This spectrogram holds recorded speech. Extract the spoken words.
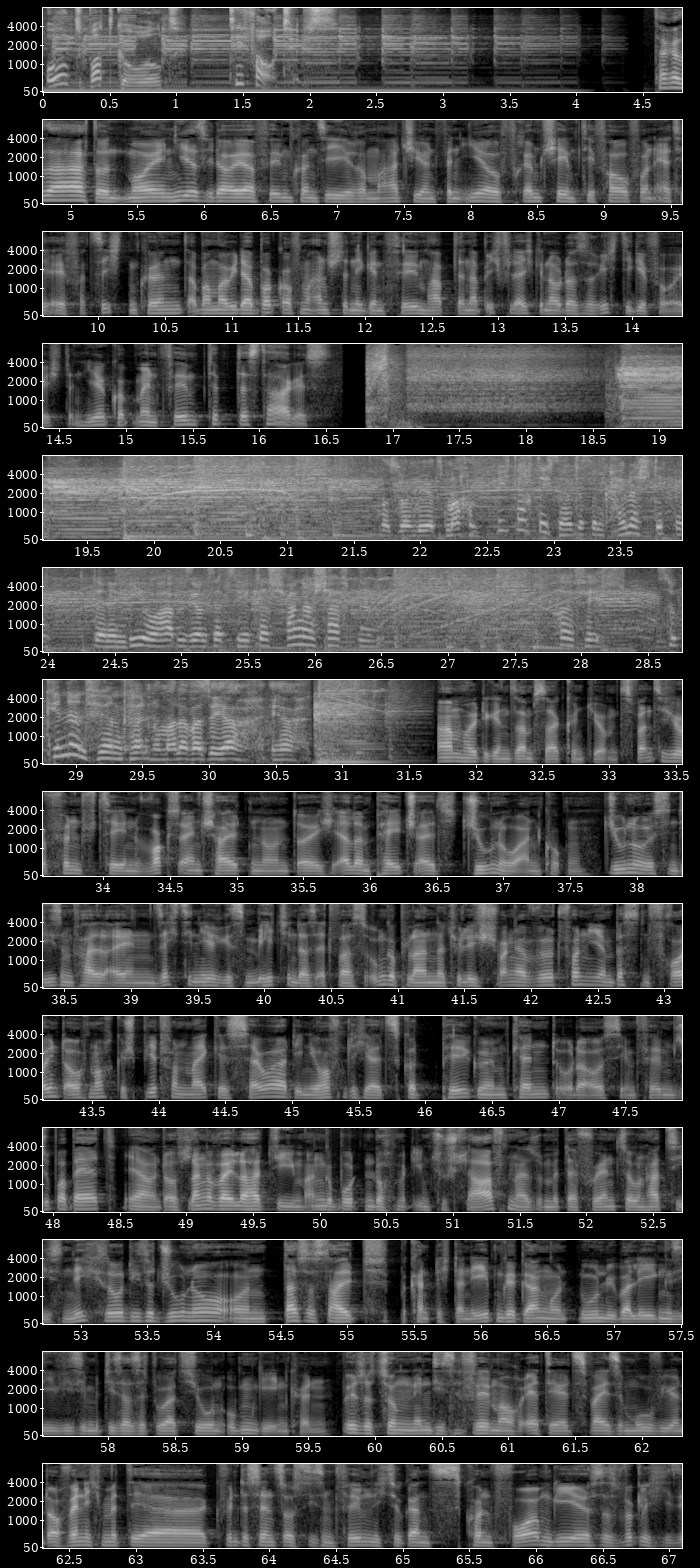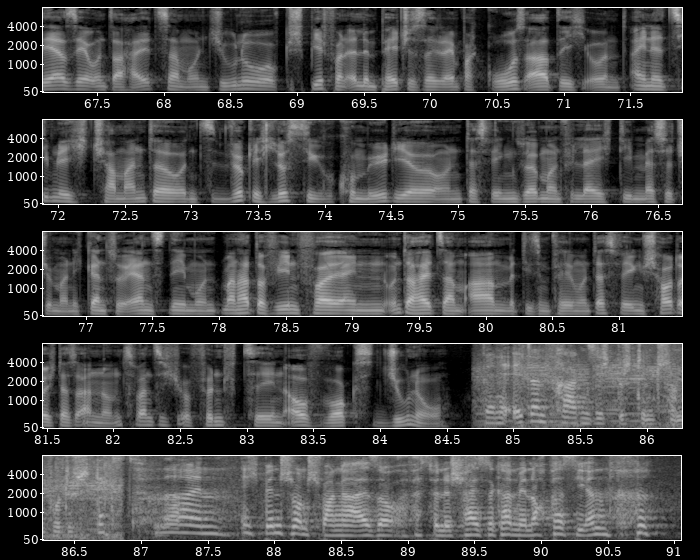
Old Bot Gold TV-Tipps. Tagesagt und moin, hier ist wieder euer Filmkonsigliere Margie und wenn ihr auf Fremdschämen TV von RTL verzichten könnt, aber mal wieder Bock auf einen anständigen Film habt, dann hab ich vielleicht genau das Richtige für euch, denn hier kommt mein Filmtipp des Tages. Was sollen wir jetzt machen? Ich dachte, ich sollte es im Keim ersticken. Denn in Bio haben sie uns erzählt, dass Schwangerschaften häufig zu Kindern führen können. Normalerweise ja, ja. Am heutigen Samstag könnt ihr um 20.15 Uhr Vox einschalten und euch Ellen Page als Juno angucken. Juno ist in diesem Fall ein 16-jähriges Mädchen, das etwas ungeplant natürlich schwanger wird von ihrem besten Freund, auch noch gespielt von Michael Sarah, den ihr hoffentlich als Scott Pilgrim kennt oder aus dem Film Superbad. Ja, und aus Langeweile hat sie ihm angeboten, doch mit ihm zu schlafen, also mit der Friendzone hat sie es nicht so, diese Juno, und das ist halt bekanntlich daneben gegangen und nun überlegen sie, wie sie mit dieser Situation umgehen können. Böse Zungen nennen diesen Film auch RTL 2 Movie. Und auch wenn ich mit der Quintessenz aus diesem Film nicht so ganz konform gehe, ist es wirklich sehr, sehr unterhaltsam. Und Juno, gespielt von Ellen Page, ist halt einfach großartig und eine ziemlich charmante und wirklich lustige Komödie. Und deswegen soll man vielleicht die Message immer nicht ganz so ernst nehmen. Und man hat auf jeden Fall einen unterhaltsamen Abend mit diesem Film. Und deswegen schaut euch das an um 20.15 Uhr auf Vox Juno. Deine Eltern fragen sich bestimmt schon, wo du steckst. Nein, ich bin schon schwanger, also was für eine Scheiße kann mir noch passieren?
